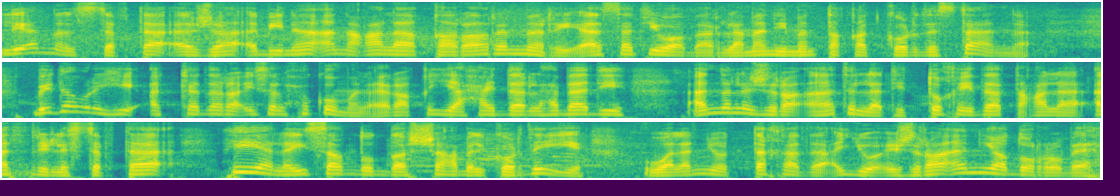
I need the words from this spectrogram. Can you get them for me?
لأن الاستفتاء جاء بناء على قرار من رئاسة وبرلمان منطقة كردستان. بدوره أكد رئيس الحكومة العراقية حيدر العبادي أن الإجراءات التي اتخذت على أثر الاستفتاء هي ليست ضد الشعب الكردي ولن يتخذ أي إجراء يضر به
